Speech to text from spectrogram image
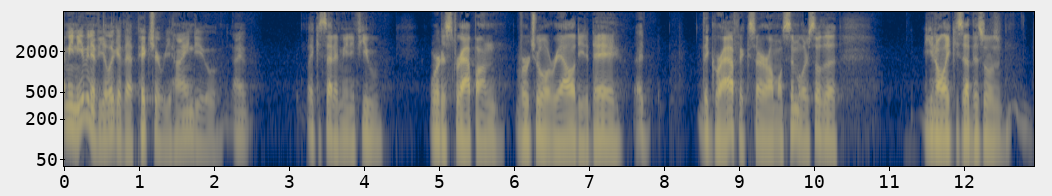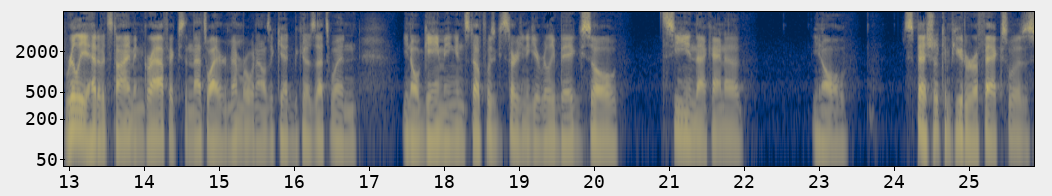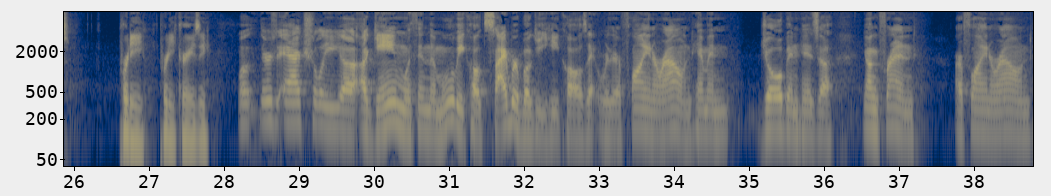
I mean, even if you look at that picture behind you, I, like I said, I mean, if you were to strap on virtual reality today, I, the graphics are almost similar. So the, you know, like you said, this was really ahead of its time in graphics, and that's why I remember when I was a kid because that's when, you know, gaming and stuff was starting to get really big. So seeing that kind of, you know, special computer effects was pretty pretty crazy. Well, there's actually uh, a game within the movie called Cyber Boogie, he calls it, where they're flying around. Him and Jobe and his uh, young friend are flying around.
